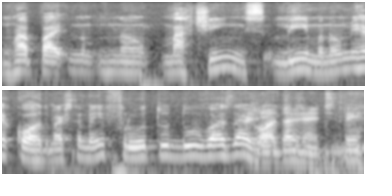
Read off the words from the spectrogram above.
um rapaz, não, não, Martins Lima, não me recordo, mas também fruto do Voz da Gente. Voz da Gente, tem.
